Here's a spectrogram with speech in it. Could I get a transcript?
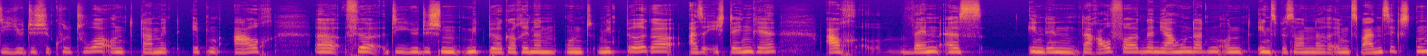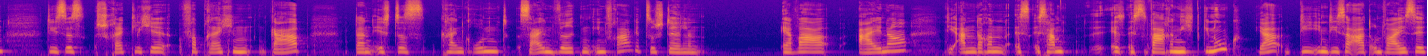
die jüdische Kultur und damit eben auch äh, für die jüdischen Mitbürgerinnen und Mitbürger. Also ich denke, auch wenn es in den darauffolgenden Jahrhunderten und insbesondere im 20. dieses schreckliche Verbrechen gab, dann ist das kein Grund, sein Wirken in Frage zu stellen. Er war einer, die anderen, es, es, haben, es, es waren nicht genug, ja, die in dieser Art und Weise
